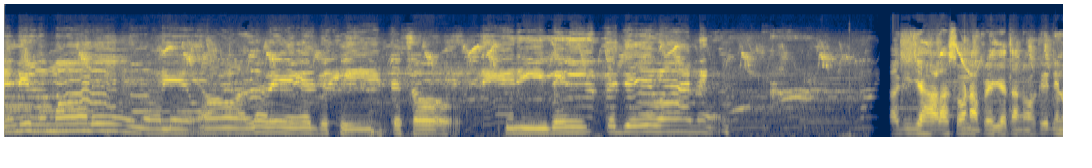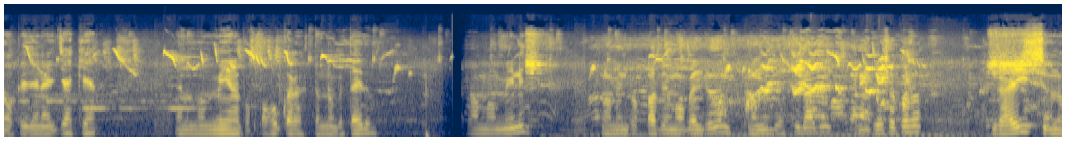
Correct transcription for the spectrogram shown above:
એટલું મારે મને આલ જથી કસો નીરે જેવાના. બાકી જે હાળા સો ને આપણે જતા નોકરી તે નોકરી જઈને આવી ક્યાં અને મમ્મી અને પપ્પા શું કરે તમને બતાવી દઉં? આ મમ્મીને મમ્મી ને પપ્પા બે મોબાઈલ જુઓ મમ્મી બેસી બાજુ તમે જોઈ શકો છો ગાઈસ અને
